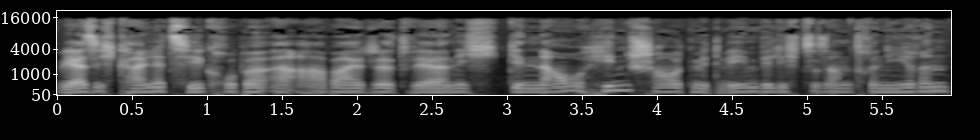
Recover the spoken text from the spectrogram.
wer sich keine Zielgruppe erarbeitet, wer nicht genau hinschaut, mit wem will ich zusammen trainieren,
